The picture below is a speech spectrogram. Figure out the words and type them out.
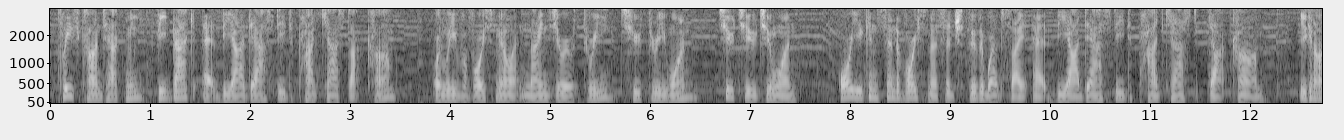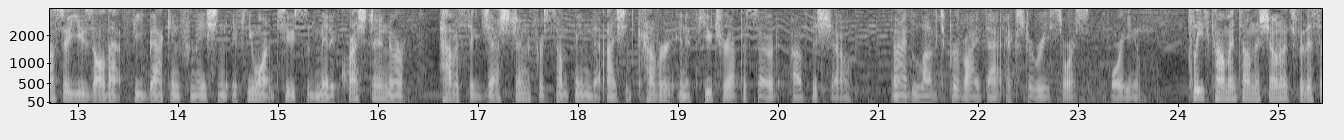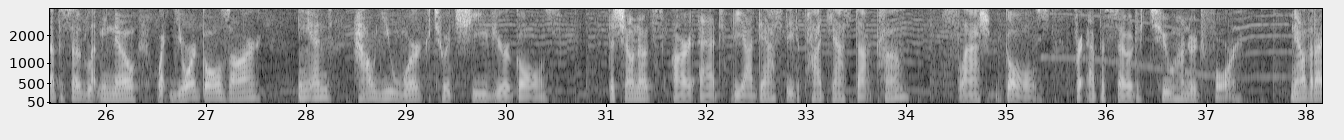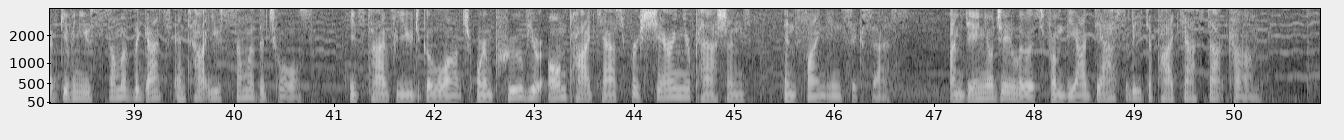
Please contact me, feedback at theaudacitypodcast.com or leave a voicemail at 903-231-2221 or you can send a voice message through the website at theaudacitypodcast.com. You can also use all that feedback information if you want to submit a question or have a suggestion for something that I should cover in a future episode of the show. And I'd love to provide that extra resource for you. Please comment on the show notes for this episode. Let me know what your goals are and how you work to achieve your goals. The show notes are at theaudacitytopodcast.com slash goals for episode 204. Now that I've given you some of the guts and taught you some of the tools, it's time for you to go launch or improve your own podcast for sharing your passions and finding success. I'm Daniel J. Lewis from the Audacity to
